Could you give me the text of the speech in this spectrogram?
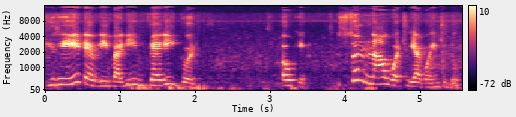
Great, everybody. Very good. Okay. So now what we are going to do?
